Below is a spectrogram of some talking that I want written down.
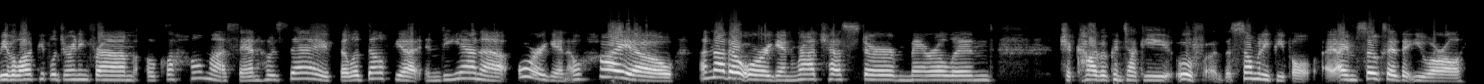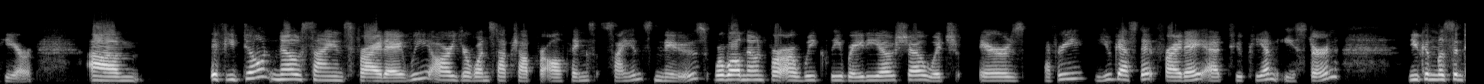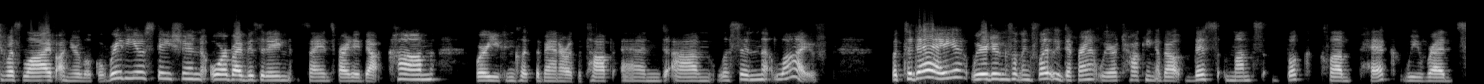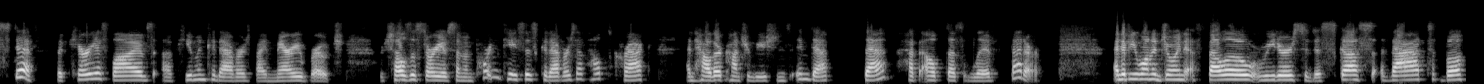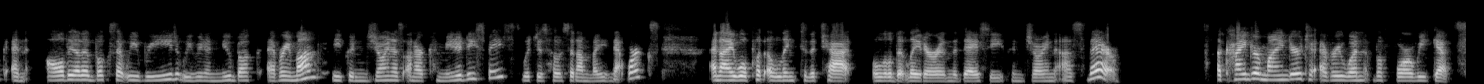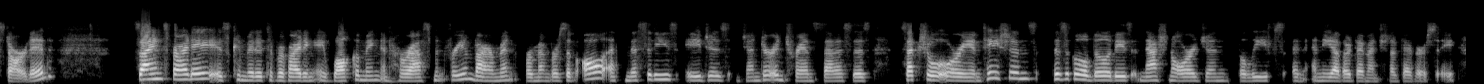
we have a lot of people joining from Oklahoma, San Jose, Philadelphia, Indiana, Oregon, Ohio, another Oregon, Rochester, Maryland, Chicago, Kentucky. Oof, there's so many people. I'm so excited that you are all here. Um, if you don't know Science Friday, we are your one stop shop for all things science news. We're well known for our weekly radio show, which airs every, you guessed it, Friday at 2 p.m. Eastern. You can listen to us live on your local radio station or by visiting sciencefriday.com, where you can click the banner at the top and um, listen live. But today we are doing something slightly different. We are talking about this month's book club pick. We read Stiff, The Curious Lives of Human Cadavers by Mary Roach, which tells the story of some important cases cadavers have helped crack and how their contributions in depth, death have helped us live better. And if you want to join fellow readers to discuss that book and all the other books that we read, we read a new book every month. You can join us on our community space, which is hosted on Mighty Networks. And I will put a link to the chat a little bit later in the day so you can join us there. A kind reminder to everyone before we get started. Science Friday is committed to providing a welcoming and harassment free environment for members of all ethnicities, ages, gender and trans statuses, sexual orientations, physical abilities, national origin, beliefs, and any other dimension of diversity.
